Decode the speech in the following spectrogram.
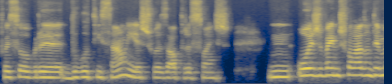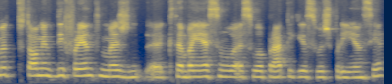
Foi sobre deglutição e as suas alterações. Hoje vem-nos falar de um tema totalmente diferente, mas uh, que também é a sua, a sua prática e a sua experiência.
